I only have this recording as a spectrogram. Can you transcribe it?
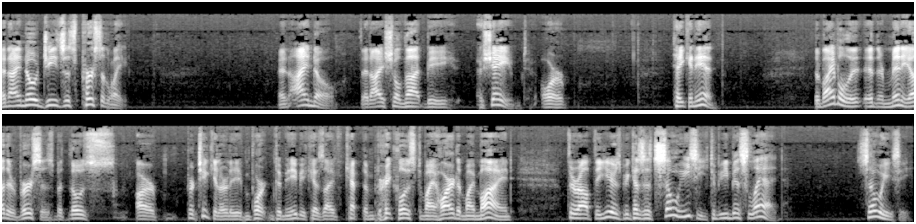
And I know Jesus personally. And I know that I shall not be ashamed or taken in. The Bible, and there are many other verses, but those are particularly important to me because I've kept them very close to my heart and my mind throughout the years because it's so easy to be misled. So easy.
